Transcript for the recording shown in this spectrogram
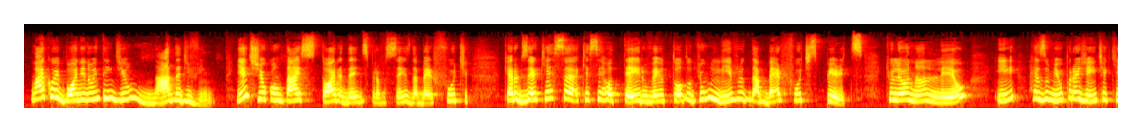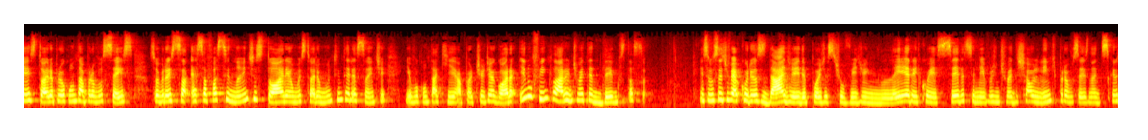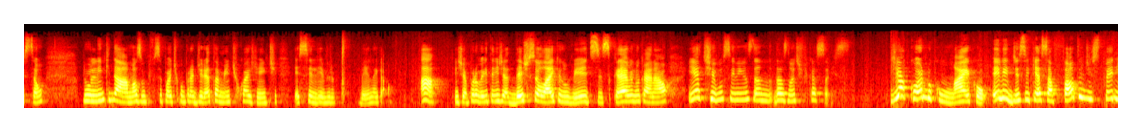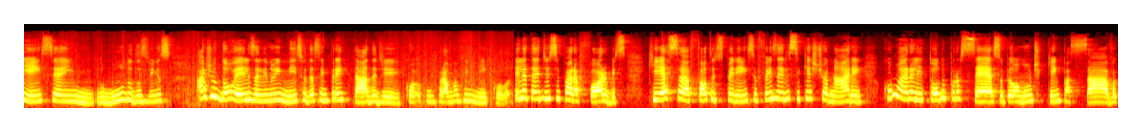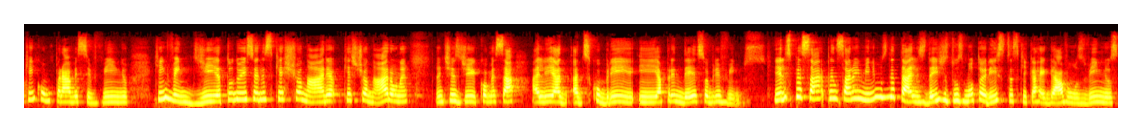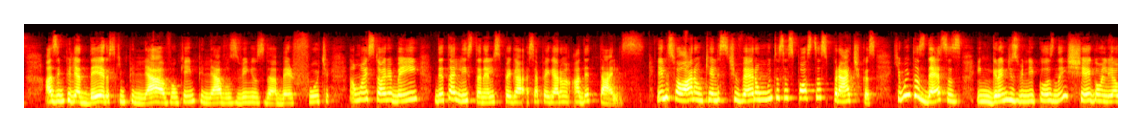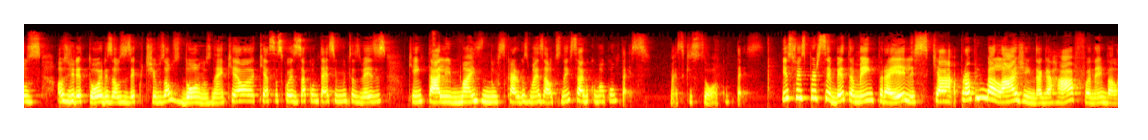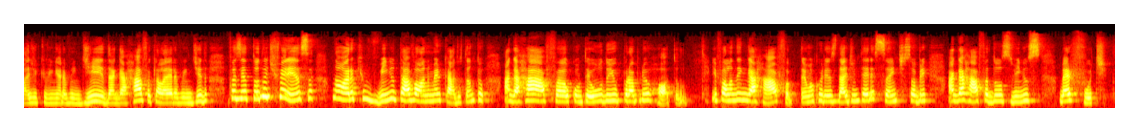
Michael e Bonnie não entendiam nada de vinho. E antes de eu contar a história deles para vocês, da Barefoot, quero dizer que, essa, que esse roteiro veio todo de um livro da Barefoot Spirits, que o Leonan leu e resumiu pra gente aqui a história para eu contar para vocês sobre essa, essa, fascinante história, é uma história muito interessante e eu vou contar aqui a partir de agora. E no fim, claro, a gente vai ter degustação. E se você tiver curiosidade aí depois de assistir o vídeo em ler e conhecer esse livro, a gente vai deixar o link para vocês na descrição do link da Amazon que você pode comprar diretamente com a gente esse livro bem legal. Ah, e já aproveita e já deixa o seu like no vídeo, se inscreve no canal e ativa os sininhos das notificações. De acordo com Michael, ele disse que essa falta de experiência em, no mundo dos vinhos ajudou eles ali no início dessa empreitada de co comprar uma vinícola. Ele até disse para Forbes que essa falta de experiência fez eles se questionarem como era ali todo o processo, pela mão de quem passava, quem comprava esse vinho, quem vendia, tudo isso eles questionaram, questionaram né, antes de começar ali a, a descobrir e aprender sobre vinhos. E eles pensaram em mínimos detalhes, desde os motoristas que carregavam os vinhos, as empilhadeiras que empilhavam, quem empilhava os vinhos da Barefoot. É uma história bem detalhista, né? Eles se apegaram a detalhes. E eles falaram que eles tiveram muitas respostas práticas, que muitas dessas em grandes vinícolas nem chegam ali aos, aos diretores, aos executivos, aos donos, né? Que, ela, que essas coisas acontecem muitas vezes, quem está ali mais nos cargos mais altos nem sabe como acontece, mas que só acontece. Isso fez perceber também para eles que a própria embalagem da garrafa, né, a embalagem que o vinho era vendida, a garrafa que ela era vendida, fazia toda a diferença na hora que o vinho estava lá no mercado, tanto a garrafa, o conteúdo e o próprio rótulo. E falando em garrafa, tem uma curiosidade interessante sobre a garrafa dos vinhos Barefoot.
